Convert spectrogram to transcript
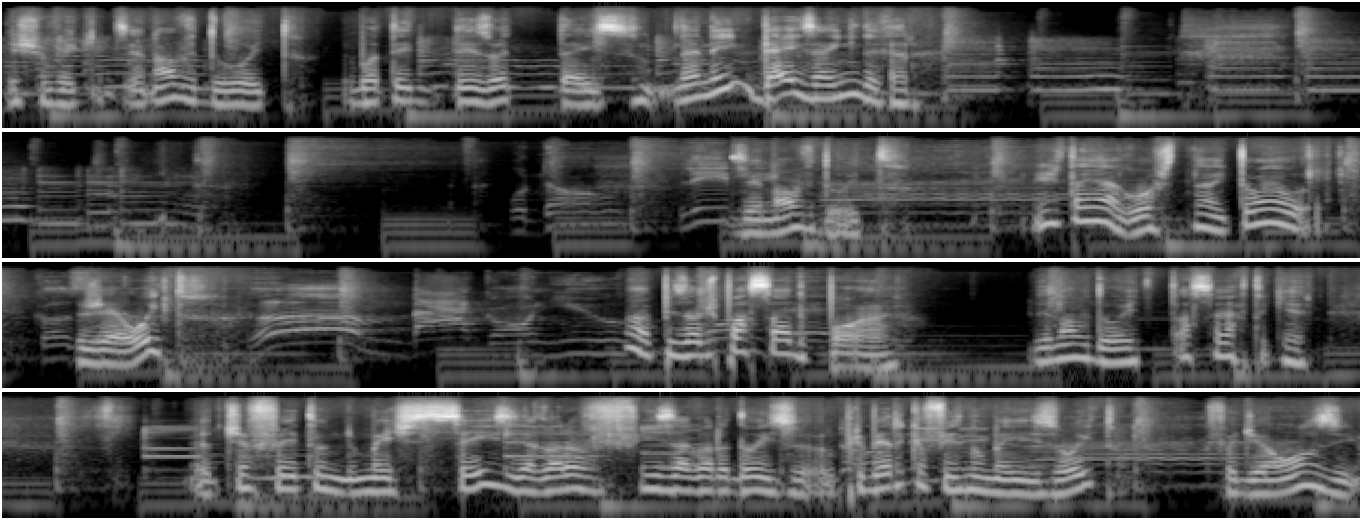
Deixa eu ver aqui, 19 do 8. Eu botei 18 do 10. Não é nem 10 ainda, cara. 19 do 8. A gente tá em agosto, né? Então é. Hoje é 8? come back on you. Não, episódio passado, porra. 19 do 8, tá certo aqui. Eu tinha feito no mês 6 e agora eu fiz agora dois. O primeiro que eu fiz no mês 8, que foi dia 11,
